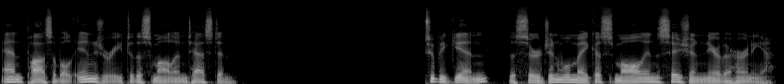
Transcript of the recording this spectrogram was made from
and possible injury to the small intestine. To begin, the surgeon will make a small incision near the hernia.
